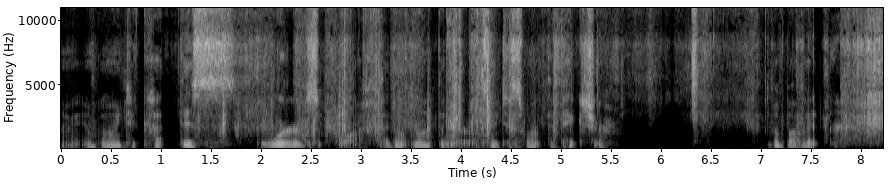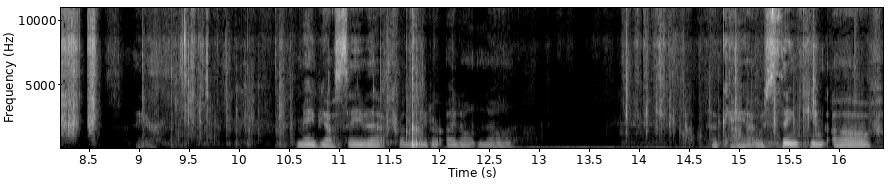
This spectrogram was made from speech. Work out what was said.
All right, I'm going to cut this words off. I don't want the words. I just want the picture above it. There. Maybe I'll save that for later. I don't know. Okay, I was thinking of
